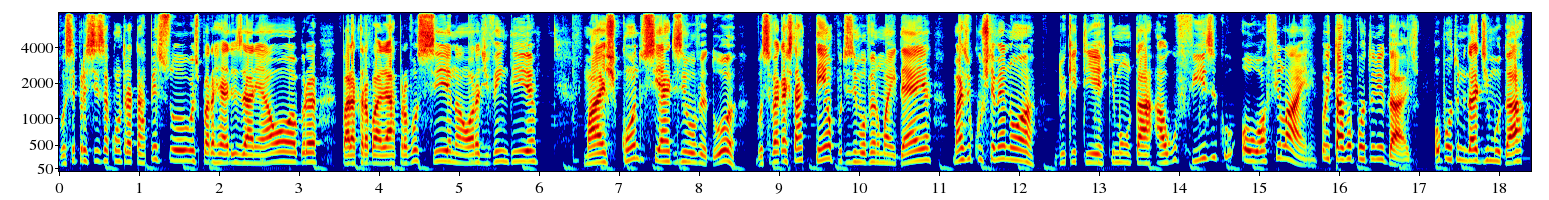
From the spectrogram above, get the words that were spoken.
você precisa contratar pessoas para realizarem a obra, para trabalhar para você na hora de vender. Mas quando se é desenvolvedor, você vai gastar tempo desenvolvendo uma ideia, mas o custo é menor do que ter que montar algo físico ou offline. Oitava oportunidade: oportunidade de mudar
